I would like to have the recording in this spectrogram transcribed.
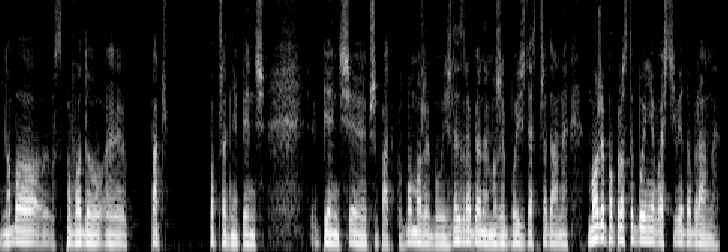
no bo z powodu y, patch poprzednie pięć, pięć e, przypadków, bo może były źle zrobione, może były źle sprzedane, może po prostu były niewłaściwie dobrane.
